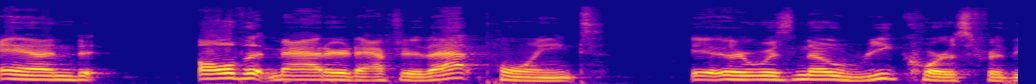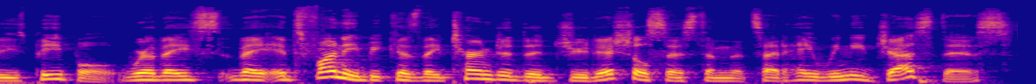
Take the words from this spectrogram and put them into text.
And all that mattered after that point, eh, there was no recourse for these people. Where they they it's funny because they turned to the judicial system that said, "Hey, we need justice."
